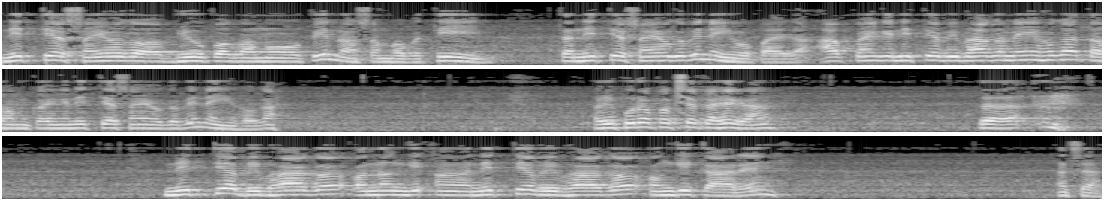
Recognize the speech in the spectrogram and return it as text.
नित्य संयोग अभ्युपगमो भी न संभवती। तो नित्य संयोग भी नहीं हो पाएगा। आप कहेंगे नित्य विभाग नहीं होगा तो हम कहेंगे नित्य संयोग भी नहीं होगा। अभी पूर्व पक्ष कहेगा तो नित्य विभाग अनंगी नित्य विभाग अंगीकारे अच्छा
